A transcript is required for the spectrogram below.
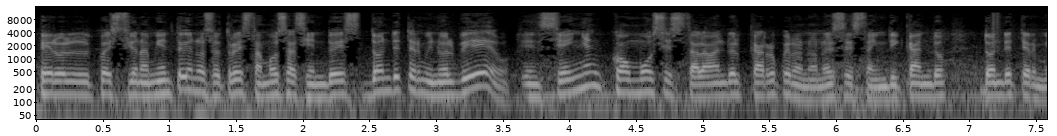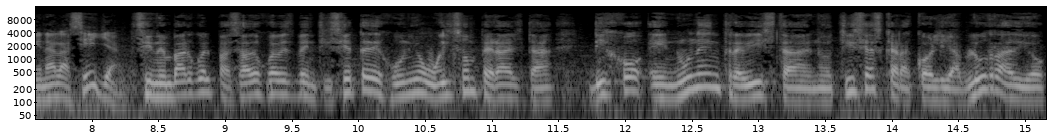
pero el cuestionamiento que nosotros estamos haciendo es dónde terminó el video. Enseñan cómo se está lavando el carro, pero no nos está indicando dónde termina la silla. Sin embargo, el pasado jueves 27 de junio, Wilson Peralta dijo en una entrevista a Noticias Caracol y a Blue Radio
